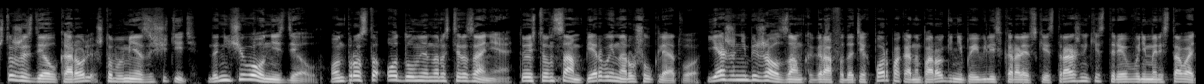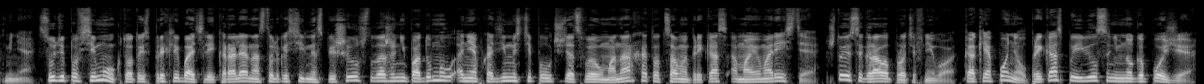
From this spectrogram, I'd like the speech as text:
Что же сделал король, чтобы меня защитить? Да ничего он не сделал. Он просто отдал меня на растерзание. То есть он сам первый нарушил клятву. Я же не бежал с замка графа до тех пор, пока на пороге не появились королевские стражники с требованием арестовать меня. Судя по всему, кто-то из прихлебателей короля настолько сильно спешил, что даже не подумал о необходимости получить от своего монарха тот самый приказ о моем аресте, что и сыграло против него. Как я понял, приказ появился немного позже,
